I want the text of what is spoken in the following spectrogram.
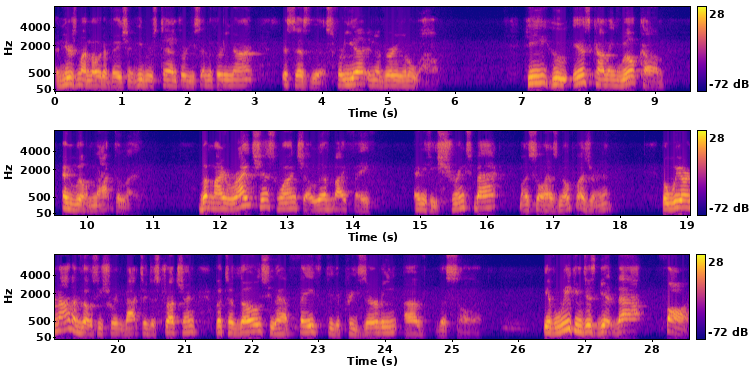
And here's my motivation Hebrews 10 37 39 it says this For yet in a very little while, he who is coming will come and will not delay. But my righteous one shall live by faith, and if he shrinks back, my soul has no pleasure in it. But we are not of those who shrink back to destruction, but to those who have faith to the preserving of the soul. If we can just get that far,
